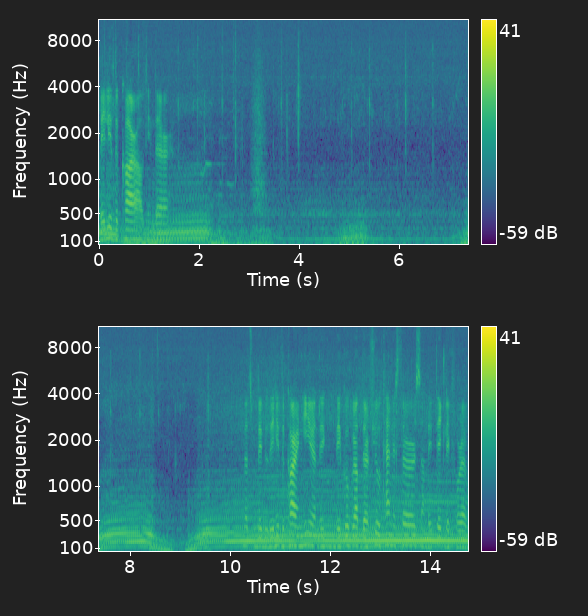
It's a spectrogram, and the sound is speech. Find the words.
they leave the car out in there. That's what they do. They leave the car in here and they, they go grab their fuel canisters and they take like forever.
